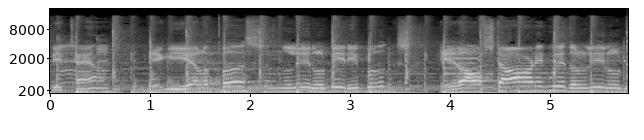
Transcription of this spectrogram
city town. Big yellow bus and little bitty books. It all started with a little bit.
